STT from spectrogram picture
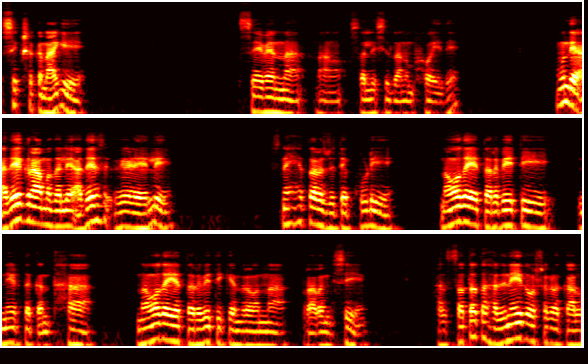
ಶಿಕ್ಷಕನಾಗಿ ಸೇವೆಯನ್ನು ನಾನು ಸಲ್ಲಿಸಿದ ಅನುಭವ ಇದೆ. ಮುಂದೆ ಅದೇ ಗ್ರಾಮದಲ್ಲಿ ಅದೇ ವೇಳೆಯಲ್ಲಿ ಸ್ನೇಹಿತರ ಜೊತೆ ಕೂಡಿ ನವೋದಯ ತರಬೇತಿ ನೀಡ್ತಕ್ಕಂತಹ ನವೋದಯ ತರಬೇತಿ ಕೇಂದ್ರವನ್ನು ಪ್ರಾರಂಭಿಸಿ ಸತತ ಹದಿನೈದು ವರ್ಷಗಳ ಕಾಲ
